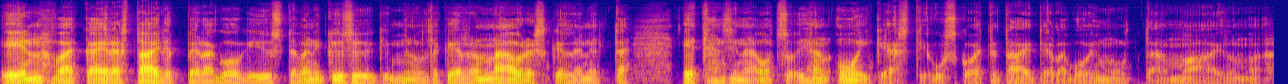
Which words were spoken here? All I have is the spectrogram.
En, vaikka eräs taidepedagogi ystäväni kysyikin minulta kerran naureskellen, että ethän sinä Otso ihan oikeasti usko, että taiteella voi muuttaa maailmaa.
